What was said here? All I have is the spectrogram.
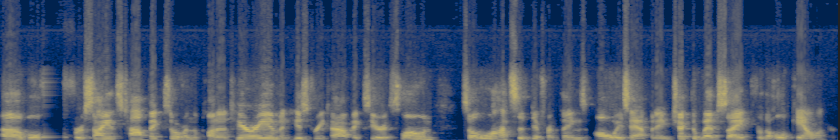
uh, both for science topics over in the planetarium and history topics here at Sloan. So, lots of different things always happening. Check the website for the whole calendar.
